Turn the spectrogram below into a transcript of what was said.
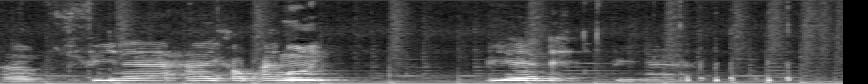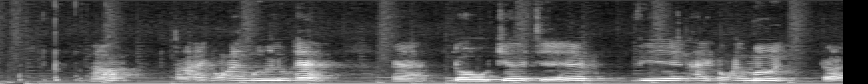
à, Vina 2020 VN đi Fina đó là 2020 luôn ha. À, đồ chơi trẻ em VN 2020 rồi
